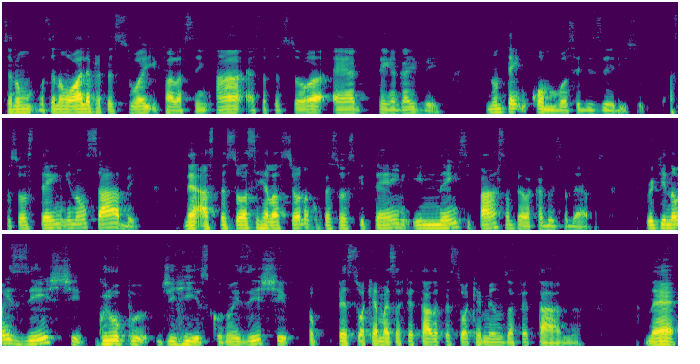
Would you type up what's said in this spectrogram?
Você não, você não olha para a pessoa e fala assim, ah, essa pessoa é, tem HIV. Não tem como você dizer isso. As pessoas têm e não sabem. Né? As pessoas se relacionam com pessoas que têm e nem se passam pela cabeça delas. Porque não existe grupo de risco, não existe pessoa que é mais afetada, pessoa que é menos afetada. Né?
